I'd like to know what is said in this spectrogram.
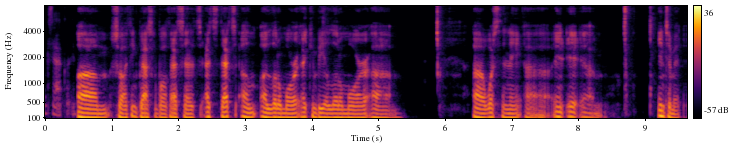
Exactly. Um, so I think basketball that's that's that's that's a, a little more. It can be a little more. Um, uh, what's the name? Uh, it, it, um, intimate.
